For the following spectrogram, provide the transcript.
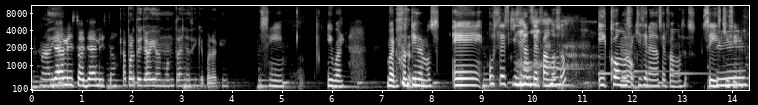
Nadie. Ya listo, ya listo. Aparte ya vivo en montaña, así que para qué. Sí, igual. Bueno, continuemos. Eh, ¿Ustedes quisieran ser famosos? ¿Y cómo No. se quisieran hacer famosos? Sí, quisieran.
